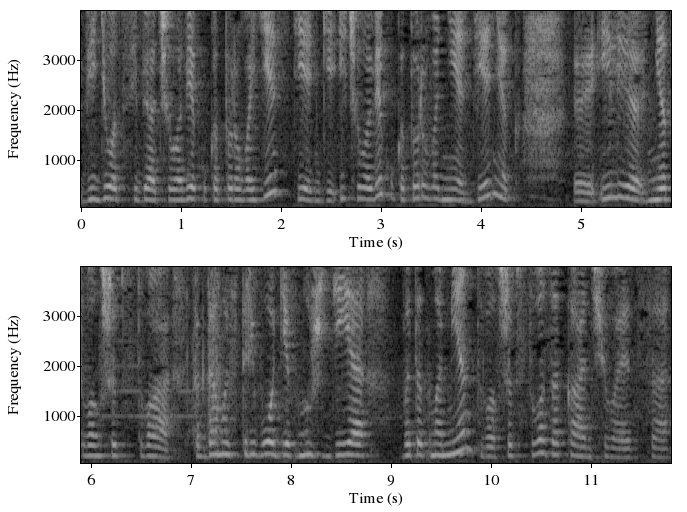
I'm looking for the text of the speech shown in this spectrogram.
ведет себя человек, у которого есть деньги, и человек, у которого нет денег э, или нет волшебства. Когда мы в тревоге, в нужде, в этот момент волшебство заканчивается.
